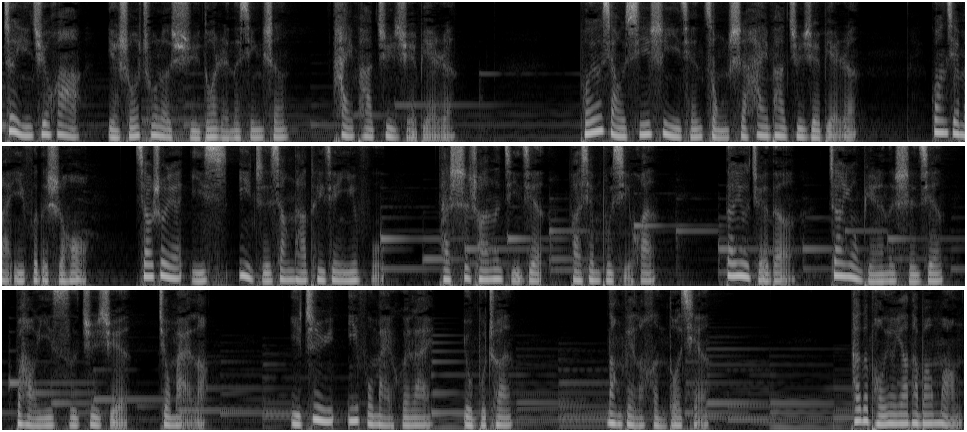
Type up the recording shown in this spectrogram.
这一句话也说出了许多人的心声，害怕拒绝别人。朋友小西是以前总是害怕拒绝别人，逛街买衣服的时候，销售员一一直向他推荐衣服，他试穿了几件，发现不喜欢，但又觉得占用别人的时间。不好意思拒绝，就买了，以至于衣服买回来又不穿，浪费了很多钱。他的朋友要他帮忙，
